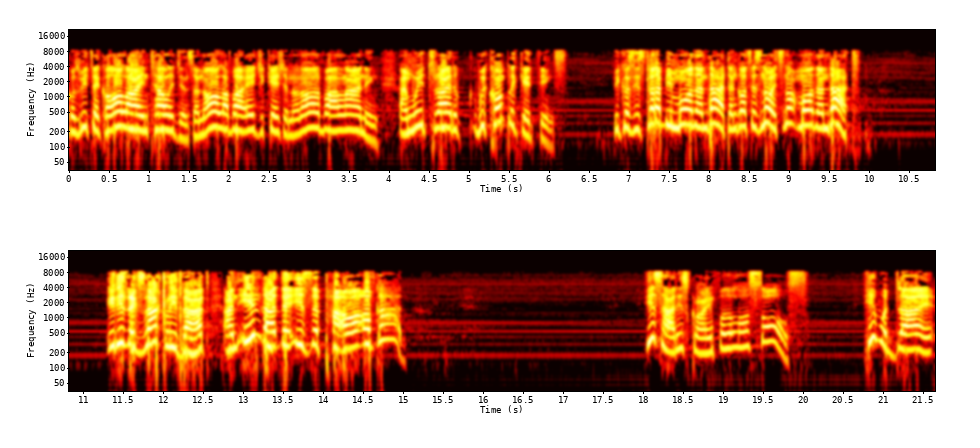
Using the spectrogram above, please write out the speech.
Because we take all our intelligence and all of our education and all of our learning and we try to, we complicate things. Because it's gotta be more than that. And God says, no, it's not more than that. It is exactly that. And in that there is the power of God. His heart is crying for the lost souls. He would die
